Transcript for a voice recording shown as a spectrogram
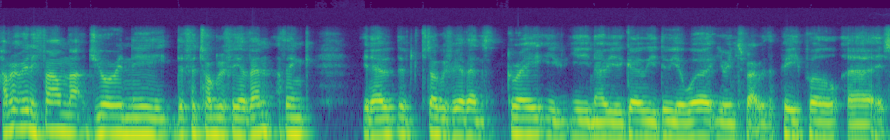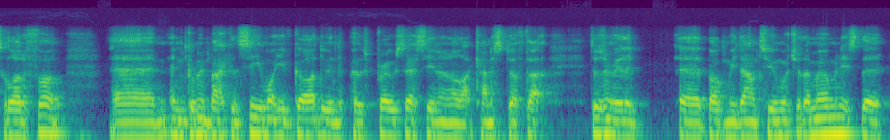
haven't really found that during the the photography event. I think you know the photography event's great. You you know you go, you do your work, you interact with the people. Uh, it's a lot of fun. Um, and coming back and seeing what you've got, doing the post processing and all that kind of stuff, that doesn't really uh, bog me down too much at the moment. It's the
